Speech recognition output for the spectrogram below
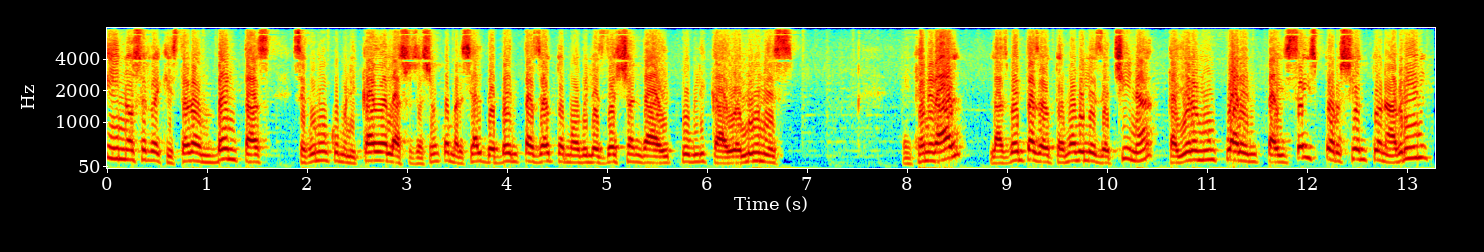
y no se registraron ventas, según un comunicado de la Asociación Comercial de Ventas de Automóviles de Shanghái publicado el lunes. En general, las ventas de automóviles de China cayeron un 46% en abril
